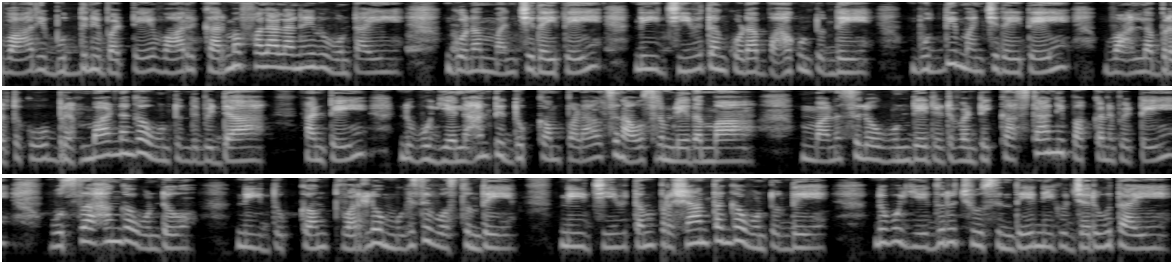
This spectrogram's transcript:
వారి బుద్ధిని బట్టే వారి కర్మఫలాలు అనేవి ఉంటాయి. గుణం మంచిదైతే నీ జీవితం కూడా బాగుంటుంది. బుద్ధి మంచిదైతే వాళ్ళ బ్రతుకు బ్రహ్మాండంగా ఉంటుంది బిడ్డ. అంటే నువ్వు ఎలాంటి దుఃఖం పడాల్సిన అవసరం లేదమ్మా. మనసులో ఉండేటటువంటి కష్టాన్ని పక్కన పెట్టి ఉత్సాహంగా ఉండు. నీ దుఃఖం త్వరలో ముగిసి వస్తుంది. నీ జీవితం ప్రశాంతంగా ఉంటుంది. నువ్వు ఎదురు చూసిందే నీకు జరుగుతాయి.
